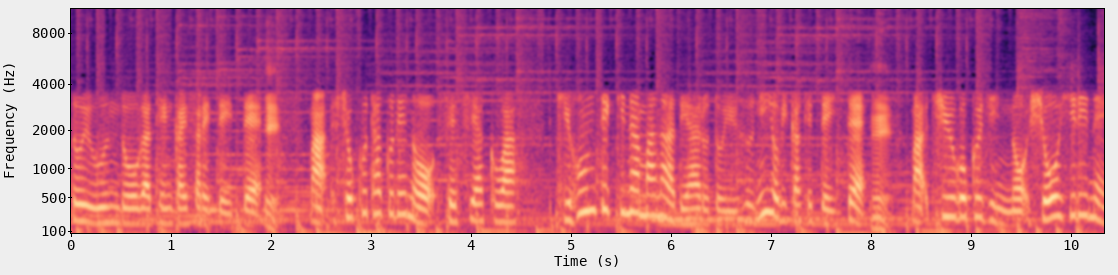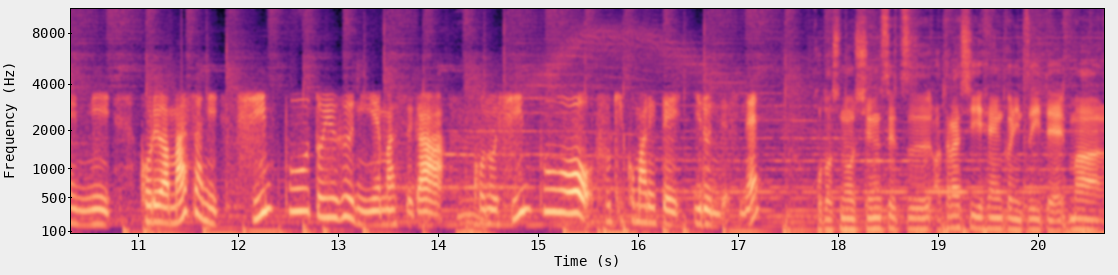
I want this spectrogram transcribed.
という運動が展開されていて、ええ、まあ、食卓での節約は基本的なマナーであるというふうに呼びかけていて、ええ、まあ、中国人の消費理念にこれはまさに新風というふうに言えますが、うん、この新風を吹き込まれているんですね。今年の春節新しい変化について、まあ、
